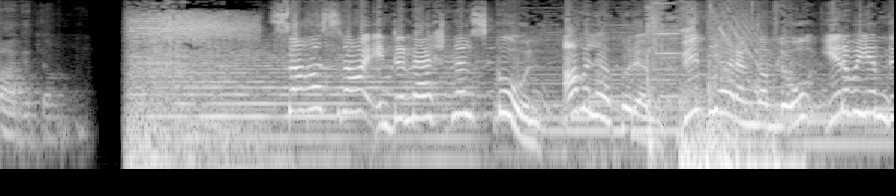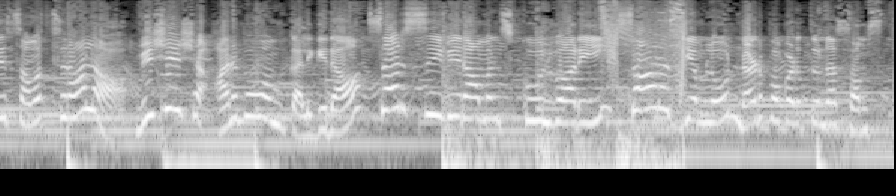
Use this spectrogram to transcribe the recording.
స్వాగతం. Sahasra international school Amalapuram. విద్యారంగంలో ఇరవై ఎనిమిది సంవత్సరాల విశేష అనుభవం కలిగిన సర్ సివి రామన్ స్కూల్ వారి సారథ్యంలో నడపబడుతున్న సంస్థ.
